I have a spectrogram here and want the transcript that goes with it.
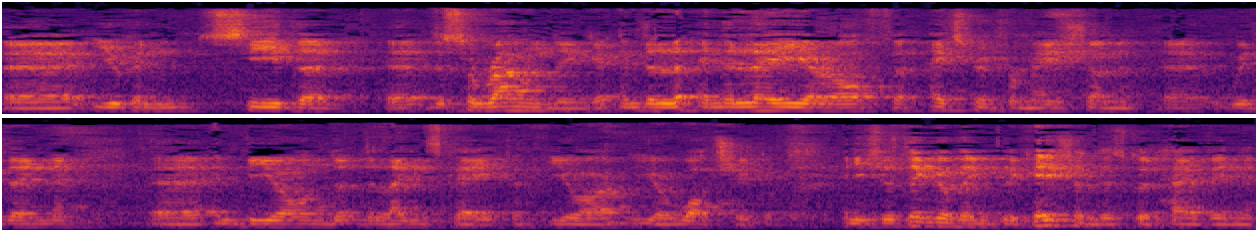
uh, you can see the, uh, the surrounding and the, and the layer of extra information uh, within and beyond the landscape you are you're watching. And if you think of the implication this could have in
